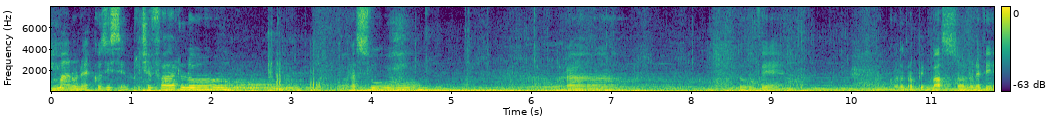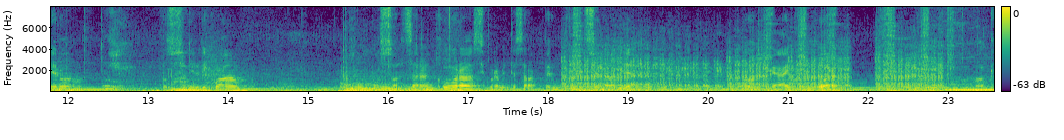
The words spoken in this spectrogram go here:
ma non è così semplice farlo. Ora su. Ora. Dove? Ancora troppo in basso non è vero. Posso salire di qua. Posso alzare ancora sicuramente sarà per un collezionabile ok ancora. Ok.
